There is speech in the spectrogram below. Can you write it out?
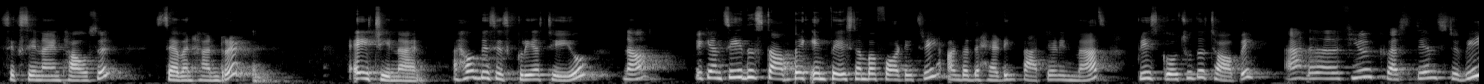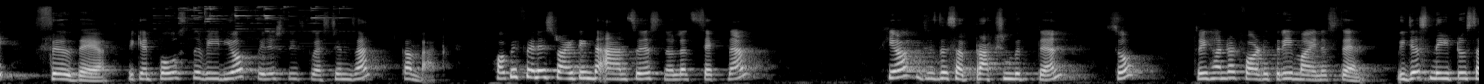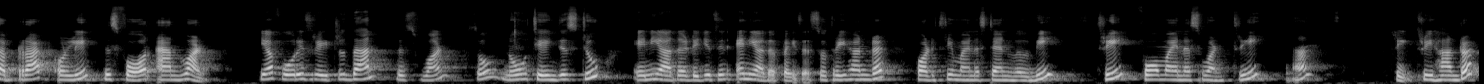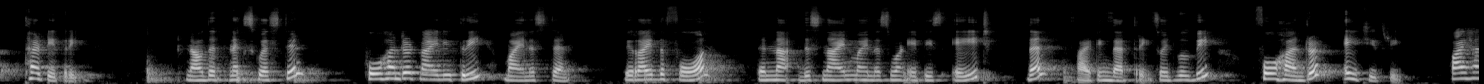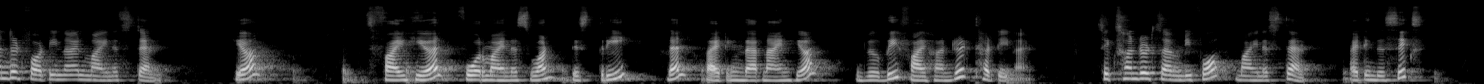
69,789. I hope this is clear to you. Now, you can see this topic in page number 43 under the heading pattern in maths. Please go to the topic and there are a few questions to be filled there. We can pause the video, finish these questions and come back. Hope you finished writing the answers. Now let's check them. Here, this is the subtraction with 10. So, 343 minus 10. We just need to subtract only this 4 and 1. Here 4 is greater than this 1. So, no changes to any other digits in any other places. So, 343 minus 10 will be 3, 4 minus 1, 3 and 3, 333. Now, the next question, 493 minus 10. We write the 4, then this 9 minus 1, it is 8, then writing that 3. So, it will be 483. 549 minus 10. Here, it's 5 here, 4 minus 1, it is 3. Then writing that 9 here, it will be 539. 674 minus 10. Writing the 6,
